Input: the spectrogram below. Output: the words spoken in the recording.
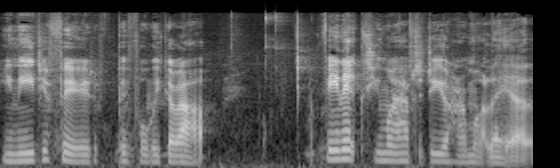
you need your food before we go out. Phoenix, you might have to do your homework later,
